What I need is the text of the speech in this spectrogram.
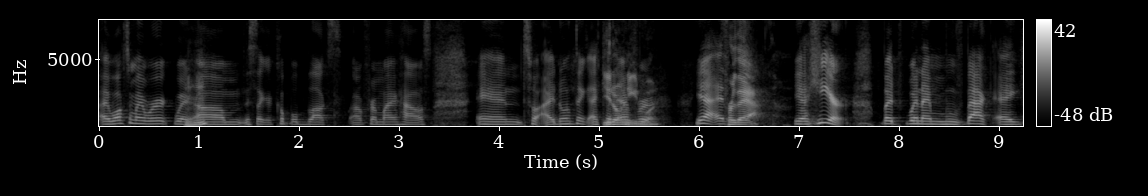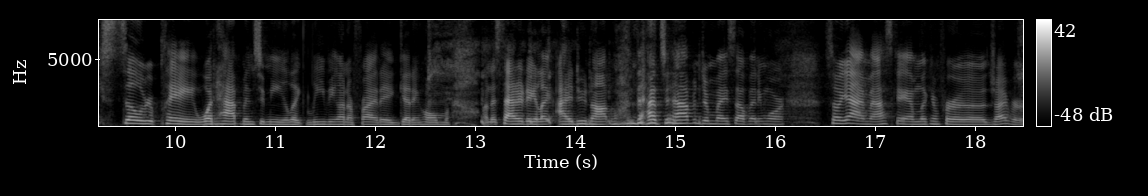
I walk to my work when Mm-hmm. um it's like a couple blocks uh, from my house, and so I don't think I can You don't ever. need one. Yeah, and, For that. Yeah, here. But when I move back, I still replay what happened to me, like leaving on a Friday, getting home on a Saturday. Like I do not want that to happen to myself anymore. So yeah, I'm asking. I'm looking for a driver.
